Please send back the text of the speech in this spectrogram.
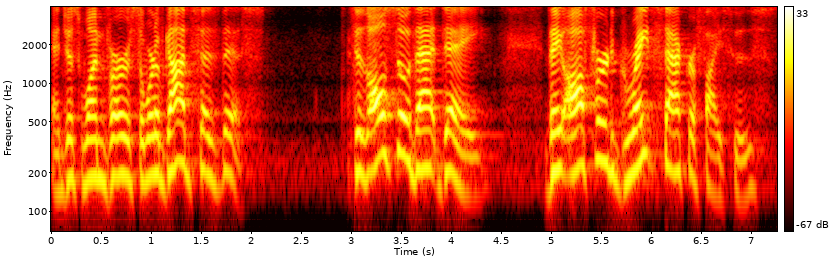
and just one verse. The Word of God says this It says, Also that day they offered great sacrifices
